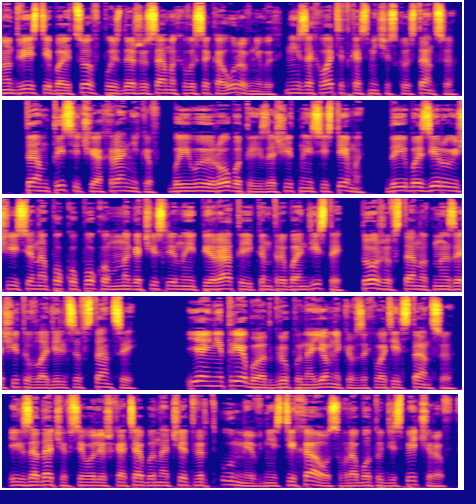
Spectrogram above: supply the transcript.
но 200 бойцов, пусть даже самых высокоуровневых, не захватят космическую станцию. Там тысячи охранников, боевые роботы и защитные системы, да и базирующиеся на Поко-Поко многочисленные пираты и контрабандисты тоже встанут на защиту владельцев станции. Я не требую от группы наемников захватить станцию. Их задача всего лишь хотя бы на четверть умме внести хаос в работу диспетчеров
